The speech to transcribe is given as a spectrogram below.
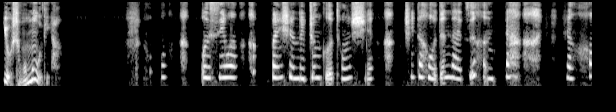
有什么目的啊？我我希望班上的中国同学知道我的奶子很大，然后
